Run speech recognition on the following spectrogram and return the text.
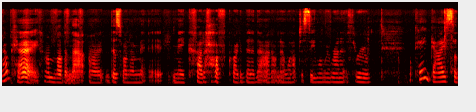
Okay, I'm loving that. Uh, this one, I may, it may cut off quite a bit of that. I don't know. We'll have to see when we run it through. Okay, guys, so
